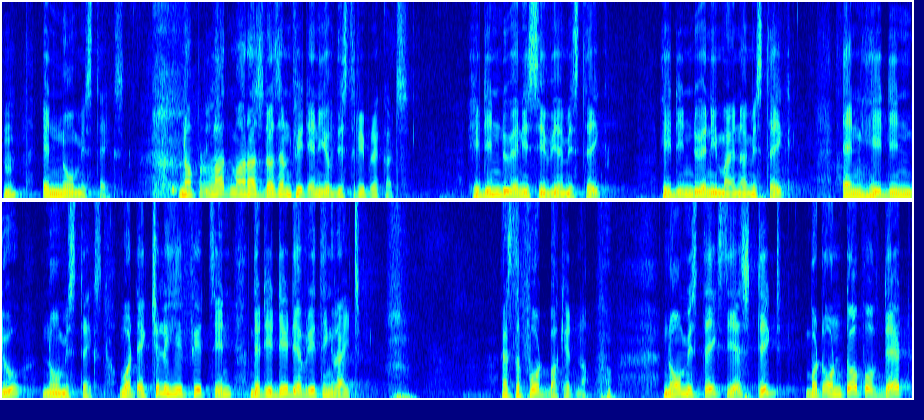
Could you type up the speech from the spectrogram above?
hmm? and no mistakes. Now Prahlad Maharaj doesn't fit any of these three brackets. He didn't do any severe mistake, he didn't do any minor mistake, and he didn't do no mistakes. What actually he fits in, that he did everything right. That's the fourth bucket now. no mistakes, yes, ticked, but on top of that,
